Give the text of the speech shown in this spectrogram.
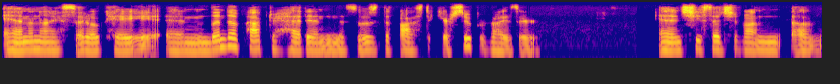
And then I said, okay. And Linda popped her head in. This was the foster care supervisor. And she said, Siobhan, um,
